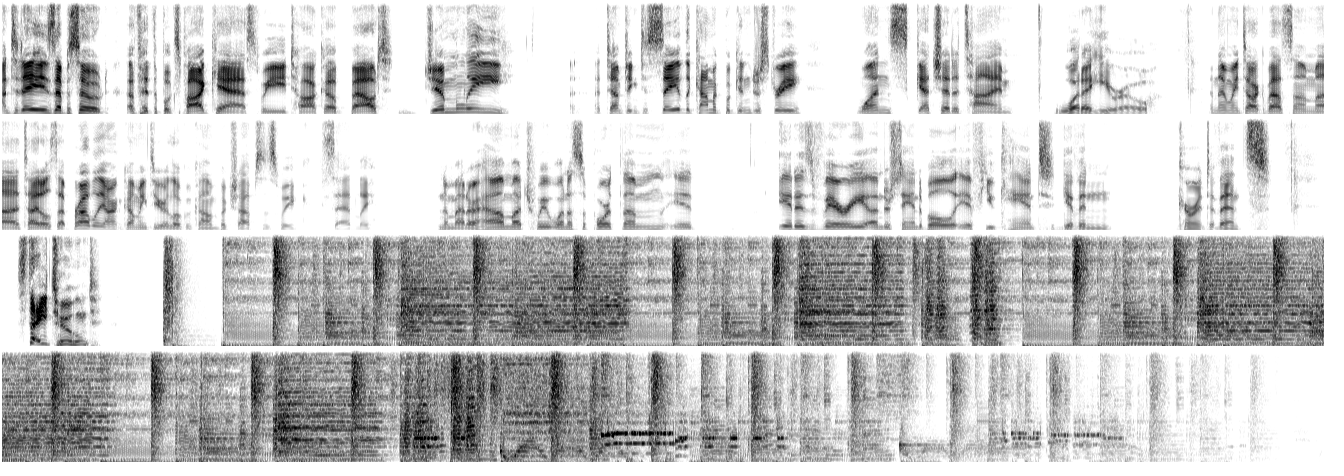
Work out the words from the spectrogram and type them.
On today's episode of Hit the Books podcast, we talk about Jim Lee uh, attempting to save the comic book industry one sketch at a time. What a hero. And then we talk about some uh, titles that probably aren't coming to your local comic book shops this week, sadly. No matter how much we want to support them, it it is very understandable if you can't given current events. Stay tuned.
